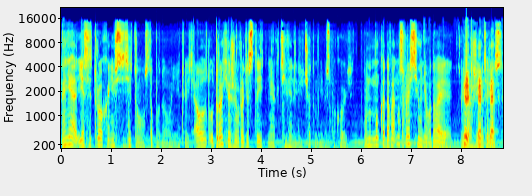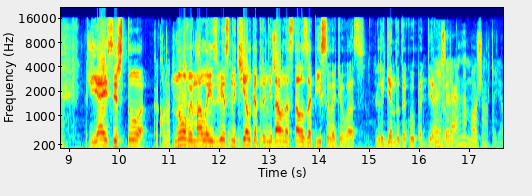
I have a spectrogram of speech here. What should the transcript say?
Да не, если Троха не в сети, то он стопудово не ответит. А вот у Трохи же вроде стоит неактивен или что там не беспокоить. Ну, ну-ка давай, ну спроси у него, давай. Мне даже интересно. Я, если что, Как он новый малоизвестный чел, который недавно стал записывать у вас. Легенду такую А если поддерживает. реально можно, то я...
